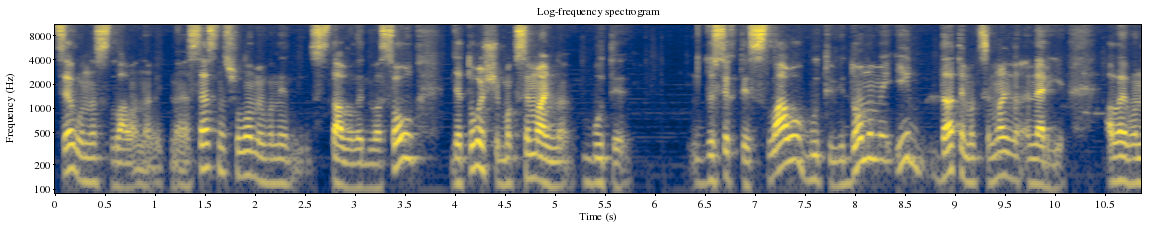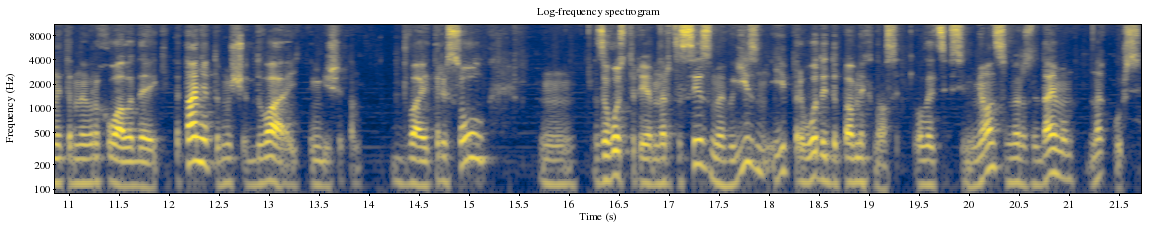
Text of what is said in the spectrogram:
Це вона слава навіть на СС на шоломі. Вони ставили два соул для того, щоб максимально бути досягти славу, бути відомими і дати максимально енергії. Але вони там не врахували деякі питання, тому що два і тим більше там два і три соул загострює нарцисизм, егоїзм і приводить до певних наслідків. Але ці всі нюанси ми розглядаємо на курсі.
